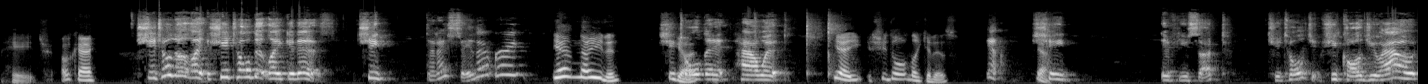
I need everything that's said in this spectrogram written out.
Paige. Okay. She told it like she told it like it is. She did I say that right? Yeah. No, you didn't. She Yeah. told it how it. Yeah, she told it like it is. Yeah. Yeah. She. If you sucked, she told you. She called you out.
